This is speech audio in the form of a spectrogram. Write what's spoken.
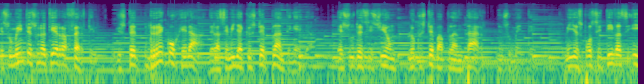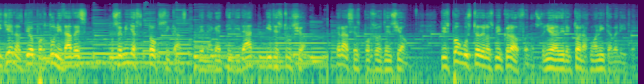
que su mente es una tierra fértil y usted recogerá de la semilla que usted plante en ella. Es su decisión lo que usted va a plantar en su mente. Semillas positivas y llenas de oportunidades o semillas tóxicas de negatividad y destrucción. Gracias por su atención. Disponga usted de los micrófonos, señora directora Juanita Benítez.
